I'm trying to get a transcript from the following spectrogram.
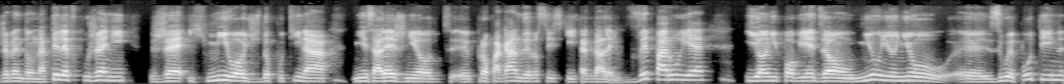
że będą na tyle wkurzeni, że ich miłość do Putina, niezależnie od y, propagandy rosyjskiej i tak dalej, wyparuje i oni powiedzą niu, niu, niu, y, zły Putin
